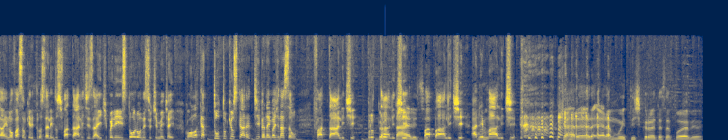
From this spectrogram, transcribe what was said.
A inovação que ele trouxe, além dos Fatalities, aí, tipo, ele estourou nesse Ultimate aí. Coloca tudo que os caras tiver na imaginação: Fatality, Brutality, Brutality. Babality, Animality. Cara, era, era muito escroto essa porra, meu.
